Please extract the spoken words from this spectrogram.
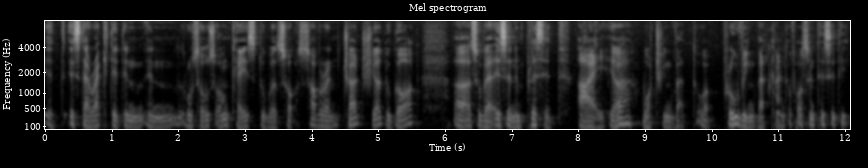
it is directed in, in Rousseau's own case to the so sovereign judge, yeah, to God. Uh, so there is an implicit eye, yeah, watching that or proving that kind of authenticity.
